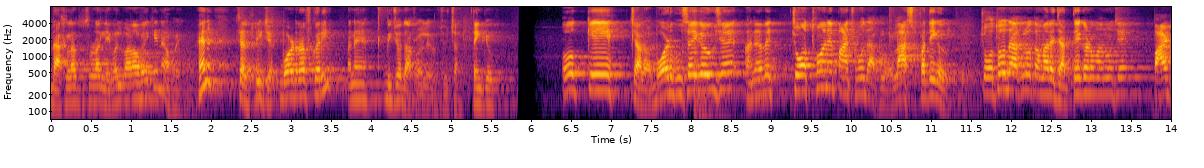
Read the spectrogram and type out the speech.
દાખલા તો થોડા લેવલવાળા હોય કે ના હોય? હે ને? ચાલ, ઠીક છે. બોર્ડ રફ કરી અને બીજો દાખલો લેવું છું. ચાલ થેન્ક યુ ઓકે, ચાલો, બોર્ડ ભૂસાઈ ગયું છે અને હવે ચોથો અને પાંચમો દાખલો લાસ્ટ પતી ગયું. ચોથો દાખલો તમારે જાતે ગણવાનો છે. પાર્ટ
